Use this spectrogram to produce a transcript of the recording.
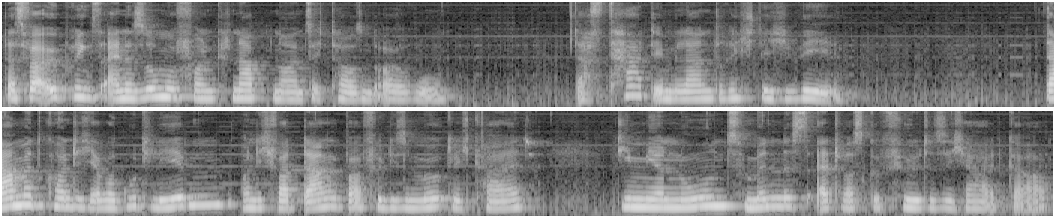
Das war übrigens eine Summe von knapp 90.000 Euro. Das tat dem Land richtig weh. Damit konnte ich aber gut leben und ich war dankbar für diese Möglichkeit, die mir nun zumindest etwas gefühlte Sicherheit gab.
